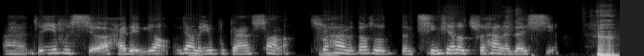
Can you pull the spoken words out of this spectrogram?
哎，这衣服洗了还得晾，晾了又不干，算了，出汗了，到时候等晴天了出汗了再洗。嗯，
